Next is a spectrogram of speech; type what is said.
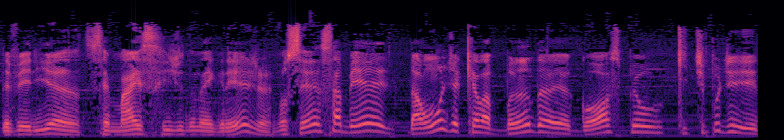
deveria ser mais rígido na igreja, você saber da onde aquela banda é gospel, que tipo de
